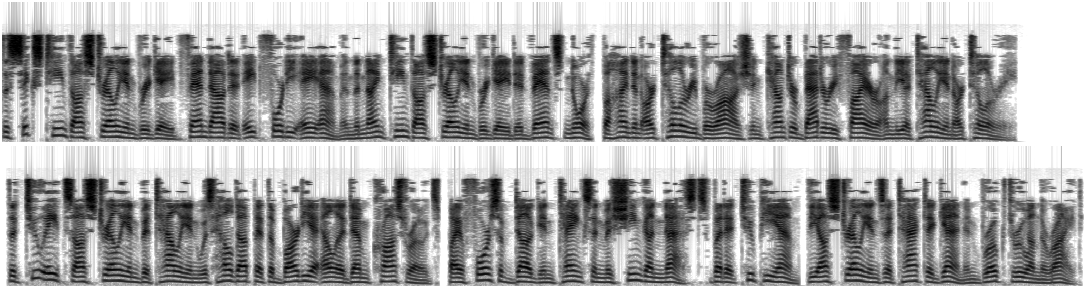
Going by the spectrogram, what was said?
The 16th Australian Brigade fanned out at 8.40 am and the 19th Australian Brigade advanced north, behind an artillery barrage and counter-battery fire on the Italian artillery. The 2/8th Australian Battalion was held up at the Bardia El Adem crossroads, by a force of dug-in tanks and machine gun nests but at 2 pm, the Australians attacked again and broke through on the right.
